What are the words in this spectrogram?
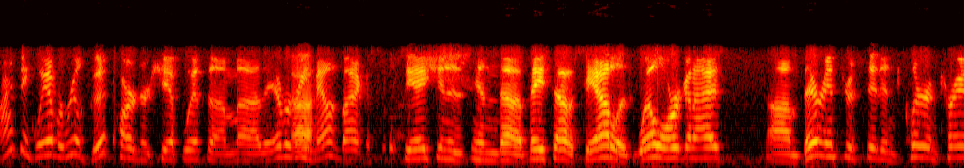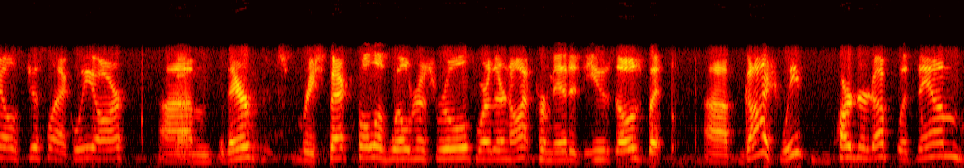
I think we have a real good partnership with them. Uh, the Evergreen Ah. Mountain Bike Association is in uh, based out of Seattle, is well organized. Um, they're interested in clearing trails just like we are. Um, they're respectful of wilderness rules where they're not permitted to use those. But uh, gosh, we've partnered up with them.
